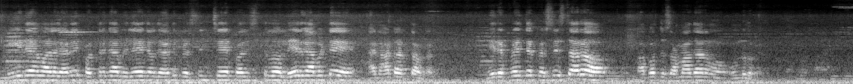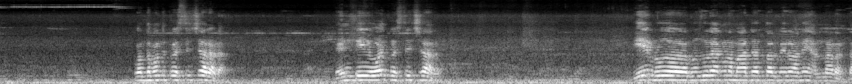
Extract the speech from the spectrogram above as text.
మీడియా వాళ్ళు కానీ పత్రికా విలేకరులు కానీ ప్రశ్నించే పరిస్థితిలో లేరు కాబట్టే ఆయన ఆట ఆడుతూ ఉన్నారు. మీరు ఎప్పుడైతే ప్రశ్నిస్తారో అబద్ధ సమాధానం ఉండదు. కొంతమంది ప్రశ్నించారు ఆడ. ఎన్టీవీ వాళ్ళు ప్రశ్నించినారు. ఏం రు రుజువు లేకుండా మాట్లాడతారు మీరు అని అన్నాడంట.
